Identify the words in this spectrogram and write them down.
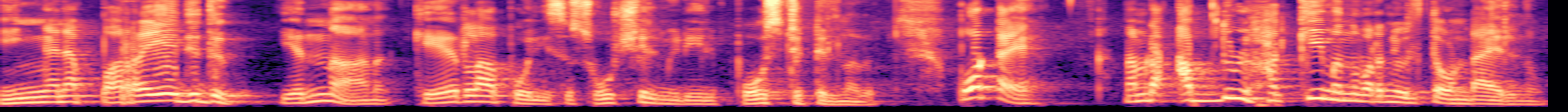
ഇങ്ങനെ പറയരുത് എന്നാണ് കേരള പോലീസ് സോഷ്യൽ മീഡിയയിൽ പോസ്റ്റ് ഇട്ടിരുന്നത് പോട്ടെ നമ്മുടെ അബ്ദുൾ ഹക്കീം എന്ന് പറഞ്ഞ ഒരുത്തം ഉണ്ടായിരുന്നു.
